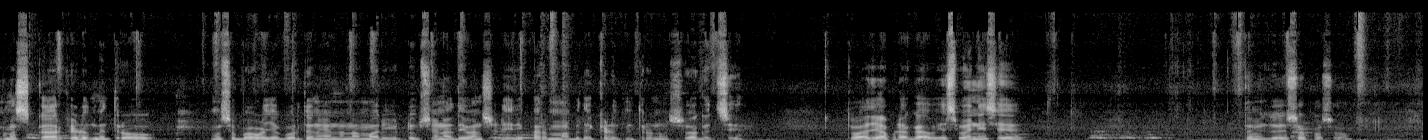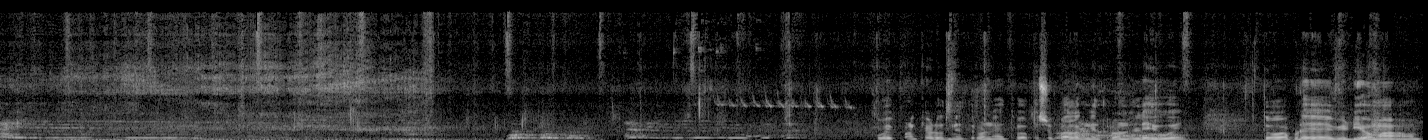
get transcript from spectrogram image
નમસ્કાર ખેડૂત મિત્રો. હું સુભાવળિયા ગોરધન અને અમારી યુટ્યુબ ચેનલ દેવાંશ ડેરી ફાર્મમાં બધા ખેડૂત મિત્રોનું સ્વાગત છે. તો આજે આપણે ગાવ ગાય વેચવાની છે. તમે જોઈ શકો છો. કોઈ પણ ખેડૂત મિત્રોને અથવા પશુપાલક મિત્રોને લેવું હોય તો આપણે વિડીયોમાં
